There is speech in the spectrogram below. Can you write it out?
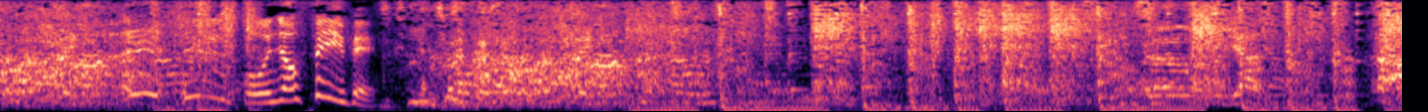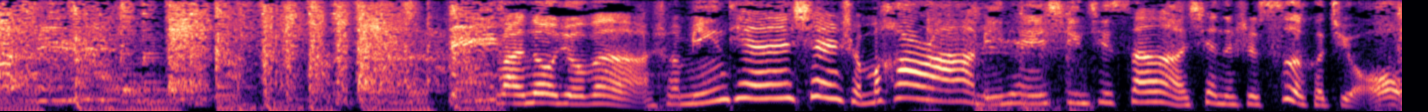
我们叫狒狒。豌豆就问啊，说明天限什么号啊？明天星期三啊，限的是四和九。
